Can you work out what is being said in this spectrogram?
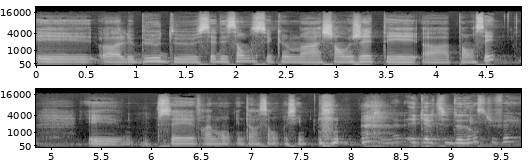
Et le but de ces dessins, c'est que m'a changé tes pensées et c'est vraiment intéressant aussi. Et quel type de danse tu fais?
